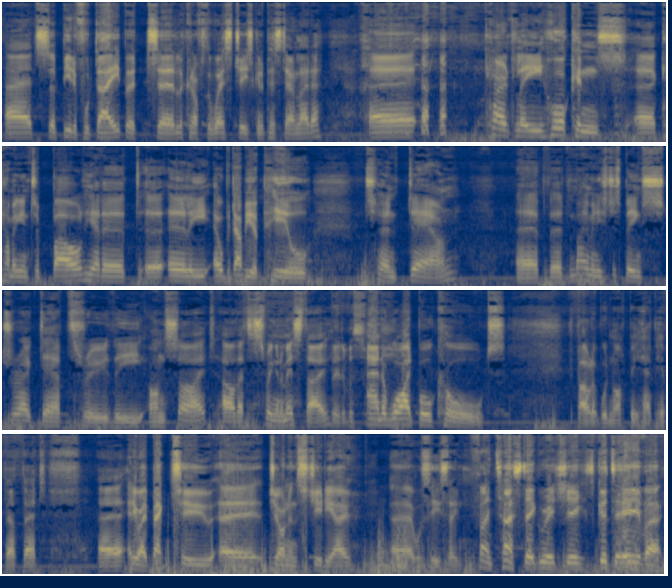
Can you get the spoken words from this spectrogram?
Uh, it's a beautiful day, but uh, looking off to the west, G's going to piss down later. Uh, currently, Hawkins uh, coming into bowl. He had an early LBW appeal turned down, uh, but at the moment he's just being stroked out through the onside. Oh, that's a swing and a miss, though. Bit of a And a wide ball called. The bowler would not be happy about that. Uh, anyway, back to uh, John in the studio. Uh, we'll see you soon. Fantastic, Richie. It's good to hear you back.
